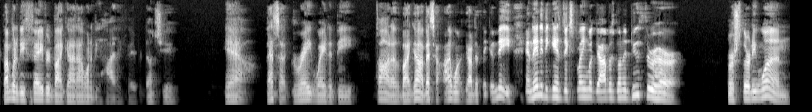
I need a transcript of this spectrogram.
If I'm going to be favored by God, I want to be highly favored, don't you? Yeah, that's a great way to be thought of by God. That's how I want God to think of me. And then he begins to explain what God was going to do through her. Verse 31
